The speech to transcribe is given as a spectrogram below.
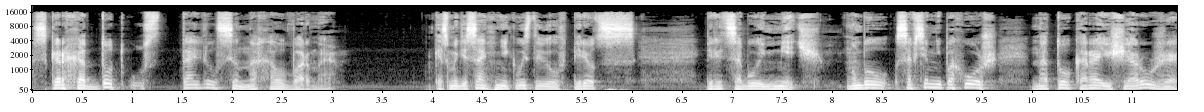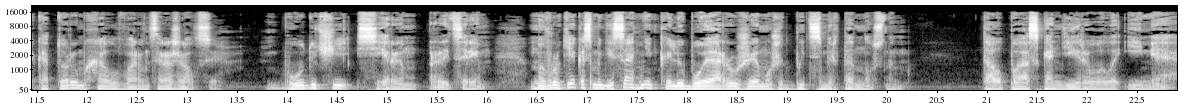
Скархадот уставился на Халварна. Космодесантник выставил вперед с перед собой меч. Он был совсем не похож на то карающее оружие, которым Халварн сражался, будучи серым рыцарем. Но в руке космодесантника любое оружие может быть смертоносным. Толпа скандировала имя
